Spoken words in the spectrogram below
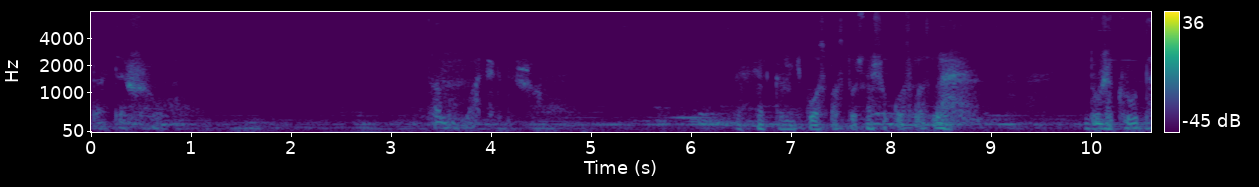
та ти шо. космос, точно, що космос, бля. Дуже круто.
